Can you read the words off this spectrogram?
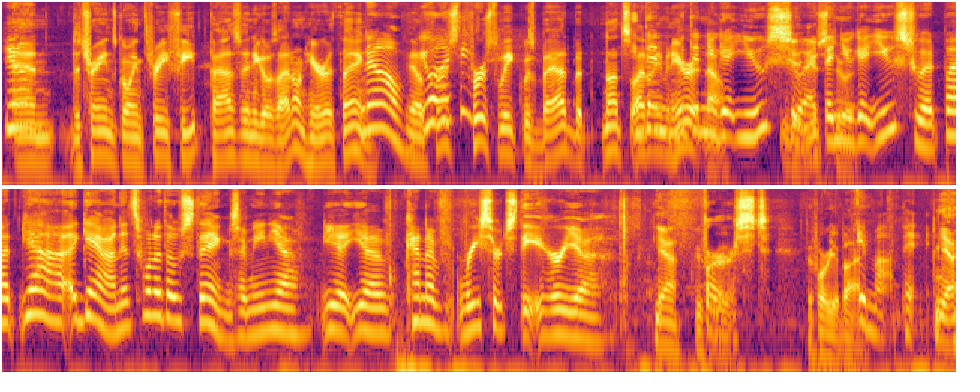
Yeah. and the train's going three feet past, and he goes, "I don't hear a thing." No. you know, Well, first first week was bad, but not. so I don't then, even hear it then you get used to get it. used then to you it. get used to it. But yeah, again, it's one of those things. I mean, yeah, yeah, you kind of research the area yeah you- first, before you buy. in my opinion. yeah.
